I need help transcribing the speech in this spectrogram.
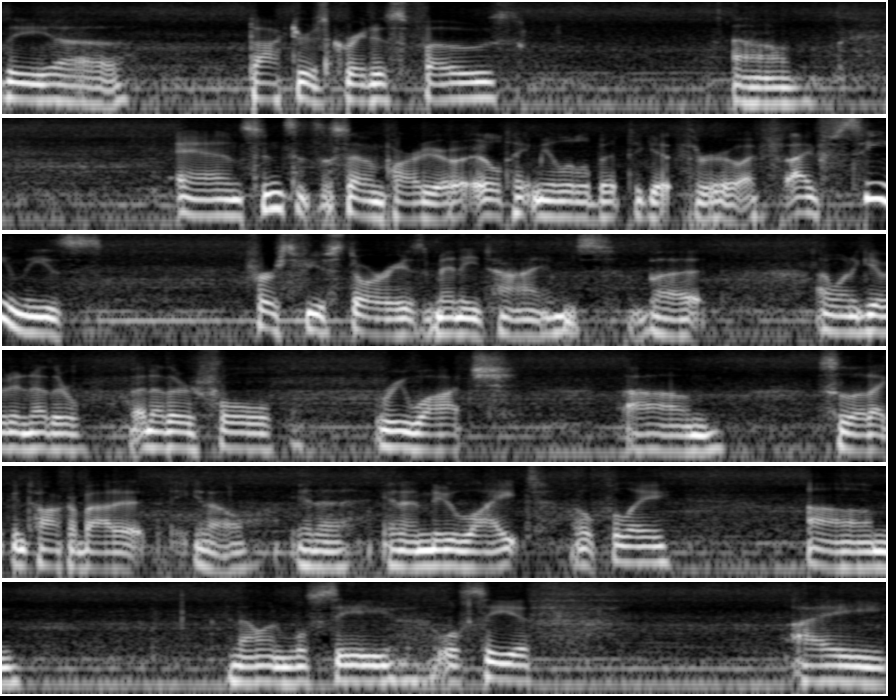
the uh, Doctor's greatest foes. Um, and since it's a seven parter, it'll take me a little bit to get through. I've, I've seen these first few stories many times, but I want to give it another another full rewatch um, so that I can talk about it, you know, in a in a new light, hopefully. Um, you know, and we'll see we'll see if I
